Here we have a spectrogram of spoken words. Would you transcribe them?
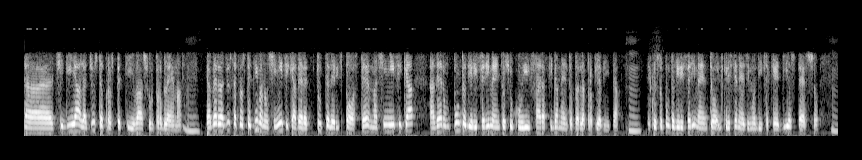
Uh, ci dia la giusta prospettiva sul problema. Mm. E avere la giusta prospettiva non significa avere tutte le risposte, ma significa avere un punto di riferimento su cui fare affidamento per la propria vita. Mm. E questo punto di riferimento il cristianesimo dice che è Dio stesso. Mm.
